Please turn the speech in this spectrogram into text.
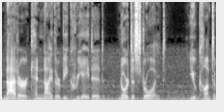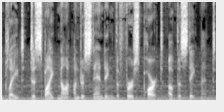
Matter can neither be created nor destroyed, you contemplate despite not understanding the first part of the statement.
